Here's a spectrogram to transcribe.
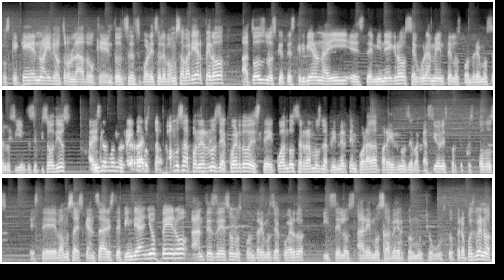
pues que, que no hay de otro lado, que entonces por eso le vamos a variar, pero a todos los que te escribieron ahí, este, mi negro, seguramente los pondremos en los siguientes episodios. Ahí Este, Vamos, vamos a ponernos de acuerdo este, cuando cerramos la primera temporada para irnos de vacaciones, porque pues todos este, vamos a descansar este fin de año, pero antes de eso nos pondremos de acuerdo y se los haremos saber con mucho gusto. Pero pues bueno,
